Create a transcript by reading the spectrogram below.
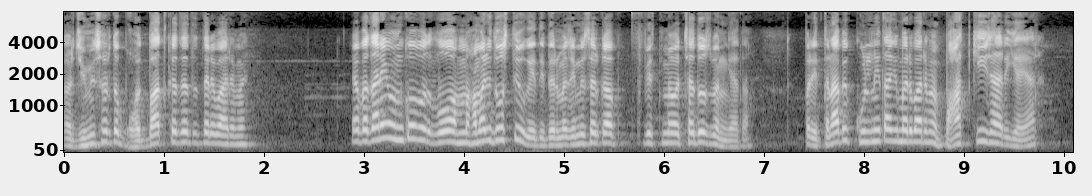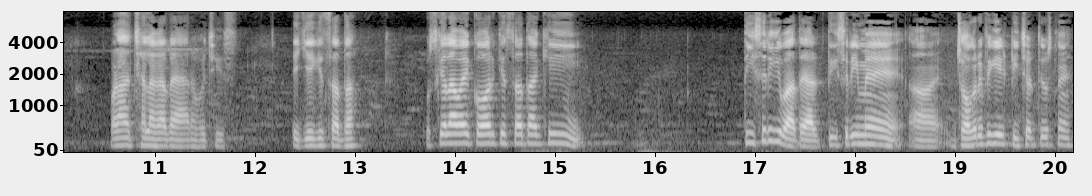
और जिमी सर तो बहुत बात करते थे तेरे बारे में। या पता नहीं उनको वो हमारी दोस्ती हो गई थी फिर मैं जिमी सर का फिफ्थ में अच्छा दोस्त बन गया था। पर इतना भी कुल नहीं था कि मेरे बारे में बात की जा रही है यार। बड़ा अच्छा लगा था यार वो चीज़। एक ये किस्सा था। उसके अलावा एक और किस्सा था कि तीसरी की बात है यार। तीसरी में जोग्राफी की एक टीचर थी उसने।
